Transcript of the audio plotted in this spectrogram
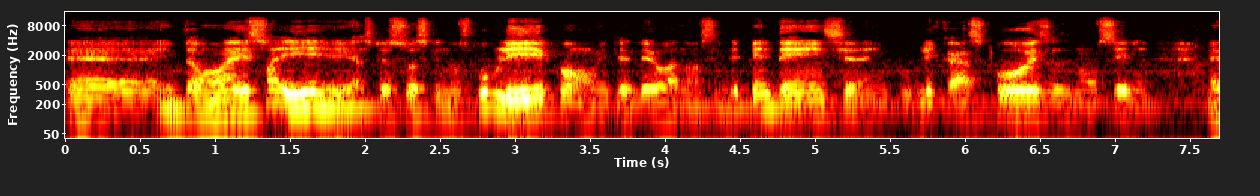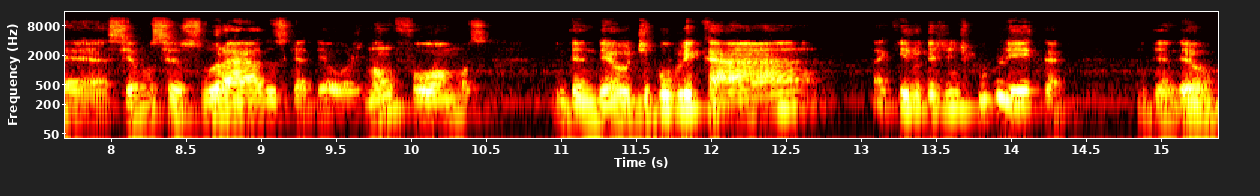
É, então é isso aí, as pessoas que nos publicam, entendeu? A nossa independência em publicar as coisas, não serem, é, sermos censurados, que até hoje não fomos, entendeu? De publicar aquilo que a gente publica, entendeu?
